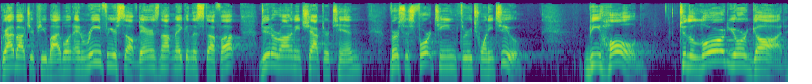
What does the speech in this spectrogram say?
Grab out your Pew Bible and, and read for yourself. Darren's not making this stuff up. Deuteronomy chapter 10, verses 14 through 22. Behold, to the Lord your God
